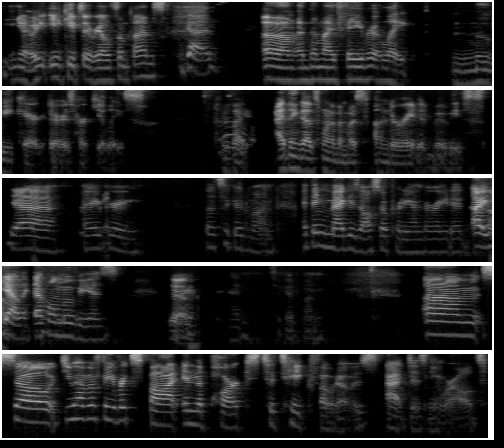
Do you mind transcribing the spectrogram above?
you know, he, he keeps it real sometimes. it does Um, and then my favorite like movie character is Hercules. Oh. I, I think that's one of the most underrated movies. Yeah, I agree. That's a good one. I think Meg is also pretty underrated. Uh, Oh. yeah, like that whole movie is Yeah. It's a good one. Um, so do you have a favorite spot in the parks to take photos at Disney World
